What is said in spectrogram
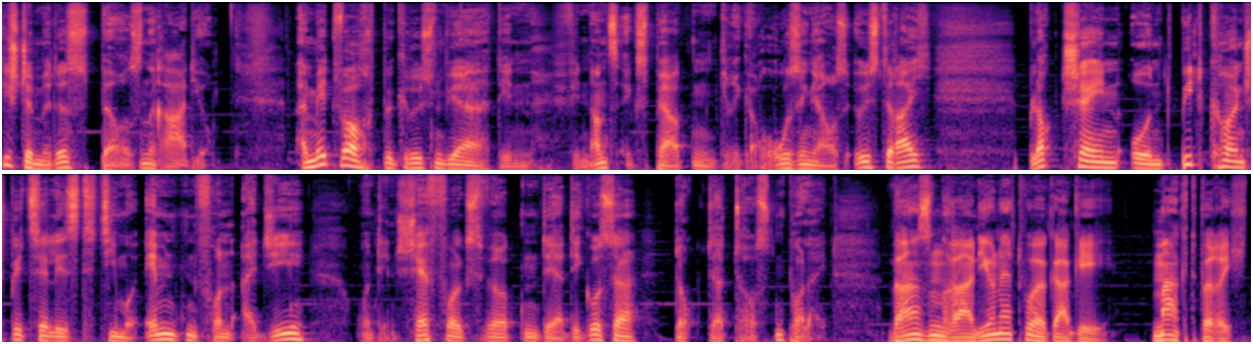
die Stimme des Börsenradio. Am Mittwoch begrüßen wir den Finanzexperten Gregor Rosinger aus Österreich, Blockchain- und Bitcoin-Spezialist Timo Emden von IG und den Chefvolkswirten der Degussa, Dr. Thorsten Polleit. Börsenradio Network AG. Marktbericht.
